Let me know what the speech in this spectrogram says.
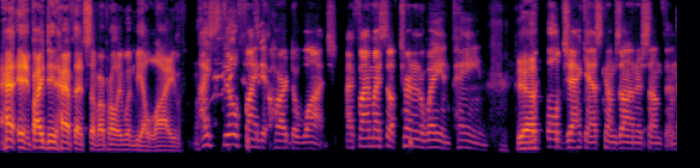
If I did half that stuff, I probably wouldn't be alive. I still find it hard to watch. I find myself turning away in pain Yeah, old jackass comes on or something.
